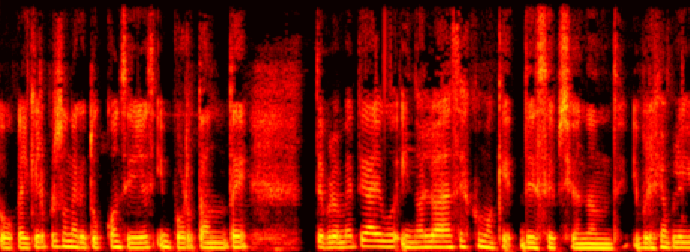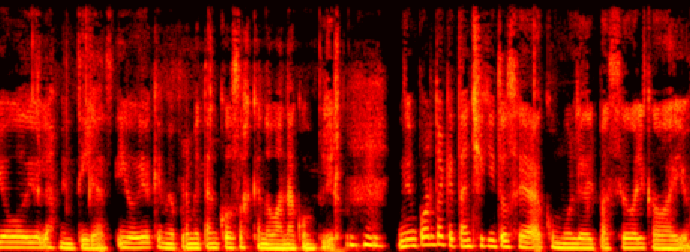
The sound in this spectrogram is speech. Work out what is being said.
o, cualquier persona que tú consideres importante te promete algo y no lo haces como que decepcionante. Y por ejemplo, yo odio las mentiras y odio que me prometan cosas que no van a cumplir. No importa que tan chiquito sea como lo del paseo del caballo,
